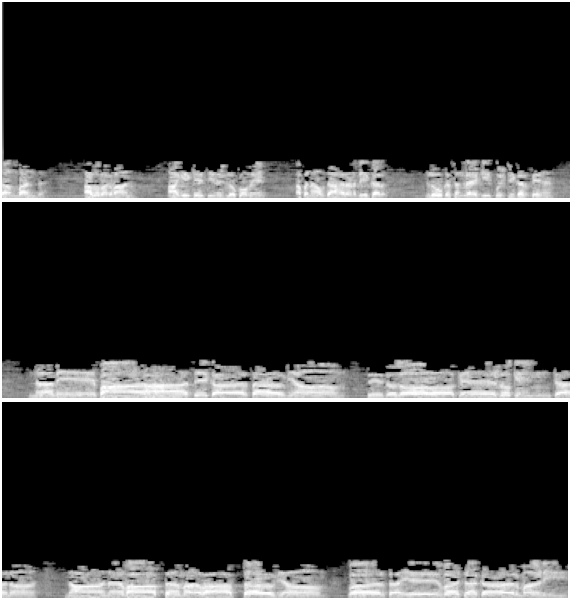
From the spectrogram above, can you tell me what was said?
संबंध। अब भगवान आगे के तीन श्लोकों में अपना उदाहरण देकर लोक संग्रह की पुष्टि करते हैं। न मे पाते कर्तव्यम लोकेषु किंचन नानवाप्तमवाप्तव्यम् वर्त एव च कर्मणि।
